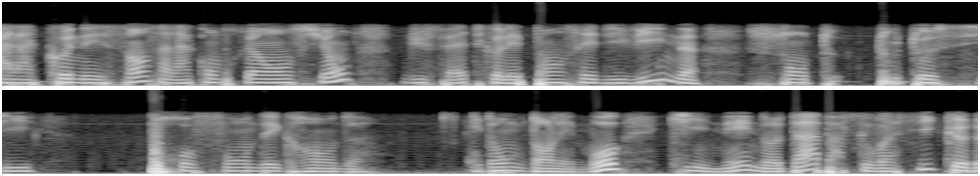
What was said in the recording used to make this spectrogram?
à la connaissance, à la compréhension du fait que les pensées divines sont tout aussi profondes et grandes. Et donc dans les mots qui n'est noda, parce que voici que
